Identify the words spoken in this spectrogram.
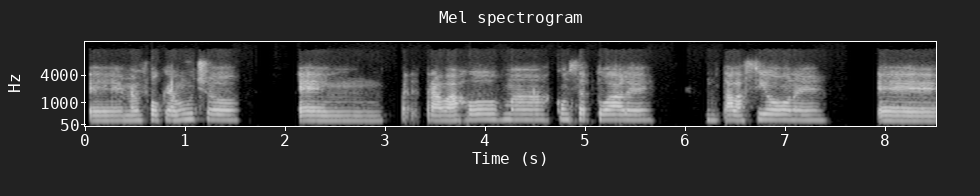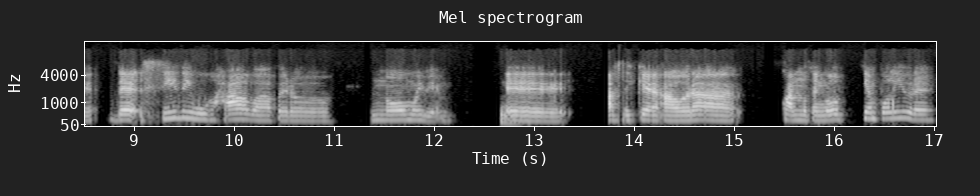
eh, me enfoqué mucho en pues, trabajos más conceptuales, instalaciones. Eh, de, sí dibujaba, pero no muy bien. Eh, así que ahora, cuando tengo tiempo libre,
